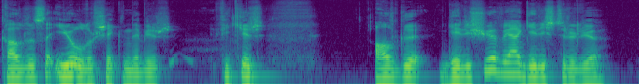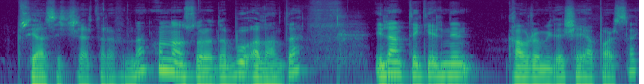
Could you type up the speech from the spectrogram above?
kaldırılsa iyi olur şeklinde bir fikir, algı gelişiyor veya geliştiriliyor siyasetçiler tarafından. Ondan sonra da bu alanda İlhan Tekeli'nin kavramıyla şey yaparsak,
